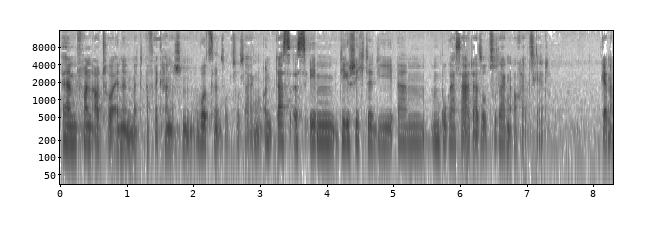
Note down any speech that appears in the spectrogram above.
ähm, von AutorInnen mit afrikanischen Wurzeln sozusagen. Und das ist eben die Geschichte, die ähm, Bugasada sozusagen auch erzählt. Genau,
